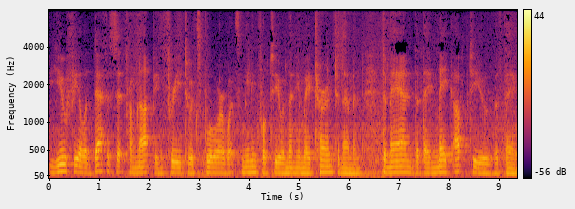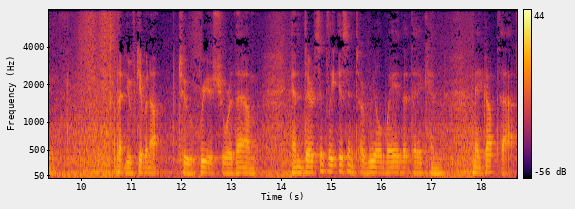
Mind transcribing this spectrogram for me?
you feel a deficit from not being free to explore what's meaningful to you, and then you may turn to them and demand that they make up to you the thing that you've given up to reassure them. And there simply isn't a real way that they can make up that.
